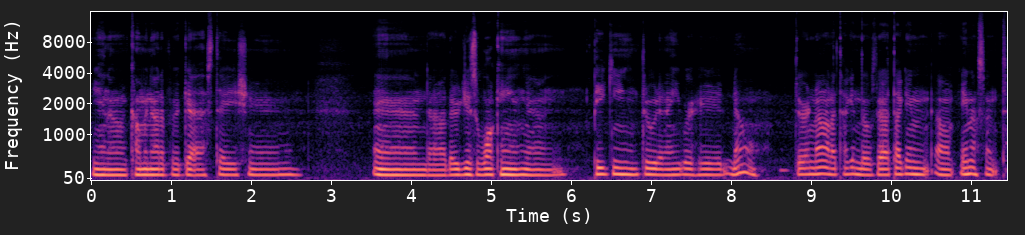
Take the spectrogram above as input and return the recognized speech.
you know, coming out of a gas station, and uh, they're just walking and peeking through the neighborhood. No, they're not attacking those. They're attacking um, innocent,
